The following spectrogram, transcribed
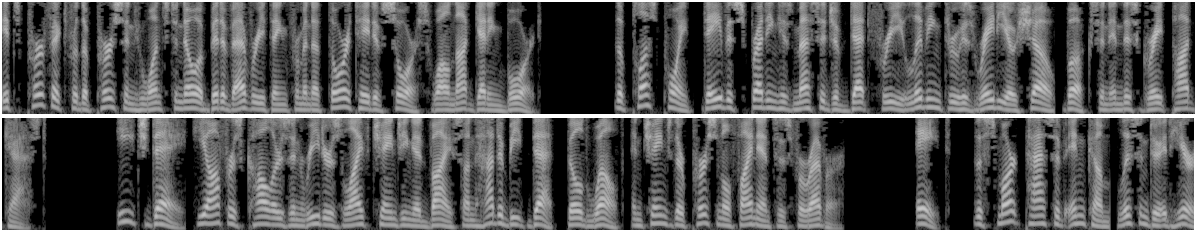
It's perfect for the person who wants to know a bit of everything from an authoritative source while not getting bored. The plus point, Dave is spreading his message of debt-free living through his radio show, books and in this great podcast. Each day, he offers callers and readers life-changing advice on how to beat debt, build wealth, and change their personal finances forever. 8. The Smart Passive Income, listen to it here.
